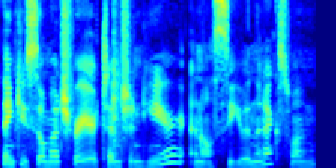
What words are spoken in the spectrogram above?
Thank you so much for your attention here, and I'll see you in the next one.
